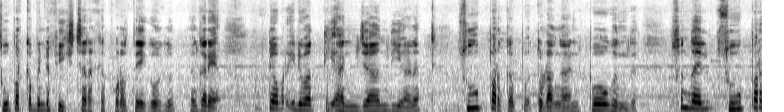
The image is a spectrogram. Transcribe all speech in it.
സൂപ്പർ കപ്പിന്റെ ഫിക്സ്ചറൊക്കെ പുറത്തേക്ക് വന്നു. നമുക്കറിയാം. ഒക്ടോബർ ഇരുപത്തി അഞ്ചാം തീയതിയാണ് സൂപ്പർ കപ്പ് തുടങ്ങാൻ പോകുന്നത്. സോ എന്തായാലും സൂപ്പർ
